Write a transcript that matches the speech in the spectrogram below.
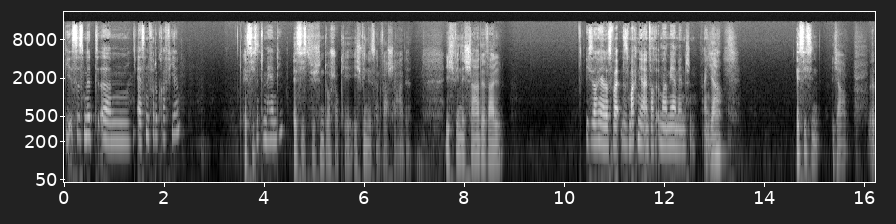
Wie ist es mit ähm, Essen fotografieren? Es ist, mit dem Handy? Es ist zwischendurch okay. Ich finde es einfach schade. Ich finde es schade, weil. Ich sage ja, das, das machen ja einfach immer mehr Menschen. Eigentlich. Ja, es ist in, ja, äh,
